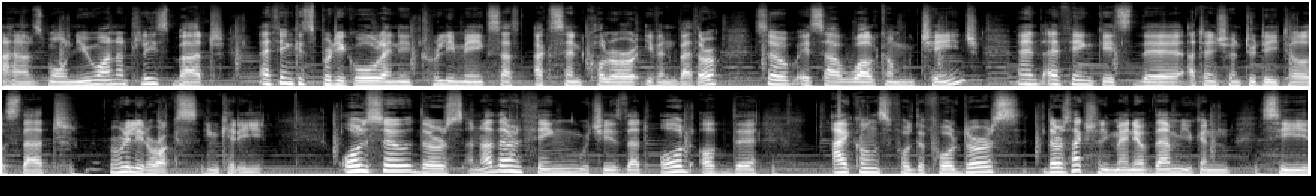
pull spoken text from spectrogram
a small new one at least, but I think it's pretty cool and it really makes accent color even better. So it's a welcome change, and I think it's the attention to details that really rocks in KDE. Also, there's another thing which is that all of the icons for the folders there's actually many of them you can see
